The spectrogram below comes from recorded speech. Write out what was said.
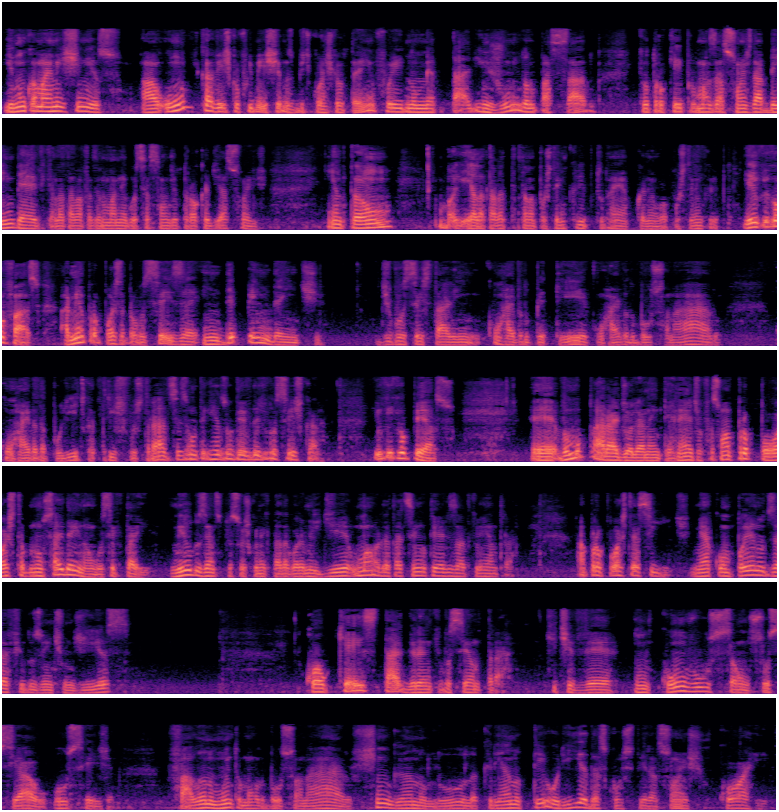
E nunca mais mexi nisso. A única vez que eu fui mexer nos bitcoins que eu tenho foi no metade, em junho do ano passado, que eu troquei por umas ações da Bembev, que ela estava fazendo uma negociação de troca de ações. Então, ela estava tentando apostar em cripto na época, né? Eu apostei em cripto. E aí o que, que eu faço? A minha proposta para vocês é, independente de vocês estarem com raiva do PT, com raiva do Bolsonaro, com raiva da política, triste, frustrado, vocês vão ter que resolver a vida de vocês, cara. E o que, que eu peço? É, vamos parar de olhar na internet, eu faço uma proposta, não sai daí não, você que está aí. 1.200 pessoas conectadas agora meio-dia, uma hora da tarde sem eu ter avisado que eu ia entrar. A proposta é a seguinte, me acompanha no desafio dos 21 dias, qualquer Instagram que você entrar que tiver em convulsão social, ou seja, falando muito mal do Bolsonaro, xingando Lula, criando teoria das conspirações, corre.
